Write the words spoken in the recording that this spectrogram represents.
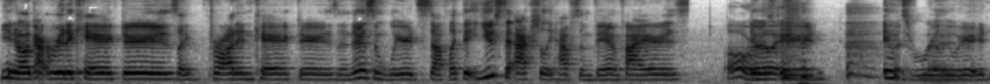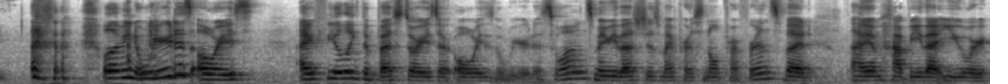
you know, I got rid of characters, like brought in characters, and there's some weird stuff. Like they used to actually have some vampires. Oh, really? It was weird. it was really weird. well, I mean, weird is always. I feel like the best stories are always the weirdest ones. Maybe that's just my personal preference, but I am happy that you were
